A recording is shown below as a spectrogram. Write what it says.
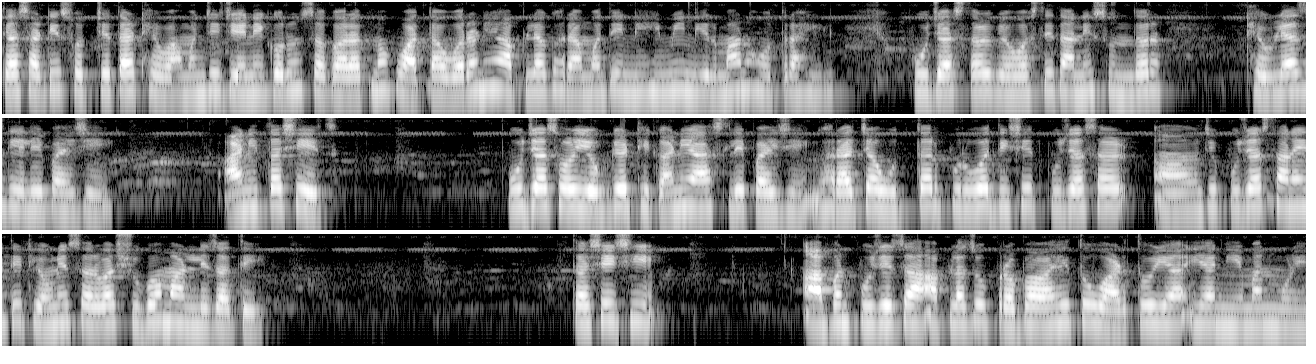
त्यासाठी स्वच्छता ठेवा. म्हणजे जेणेकरून सकारात्मक वातावरण हे आपल्या घरामध्ये नेहमी निर्माण होत राहील. पूजास्थळ व्यवस्थित आणि सुंदर ठेवल्यास गेले पाहिजे. आणि तसेच पूजास्थळ योग्य ठिकाणी असले पाहिजे. घराच्या उत्तर पूर्व दिशेत पूजास्थळ जे पूजास्थान आहे ते ठेवणे सर्वात शुभ मानले जाते. तसेच ही आपण पूजेचा आपला जो प्रभाव आहे तो वाढतो या या नियमांमुळे.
